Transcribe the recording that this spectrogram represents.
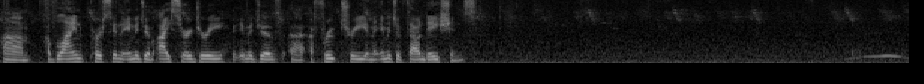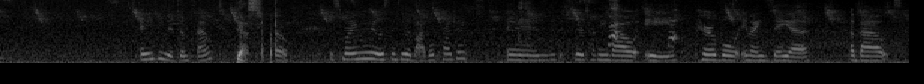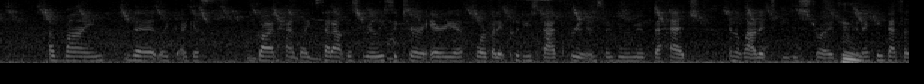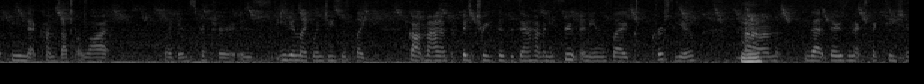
um, a blind person, the image of eye surgery, the image of uh, a fruit tree, and the image of foundations. Anything that jumps out? Yes. Oh, this morning we were listening to the Bible Project, and they were talking about a parable in Isaiah about a vine that, like, I guess God had like set out this really secure area for, but it produced bad fruit, and so He removed the hedge and allowed it to be destroyed. Hmm. And I think that's a theme that comes up a lot, like in Scripture, is even like when Jesus like got mad at the fig tree because it didn't have any fruit, and He was like, "Curse you." Mhm. um, that there's an expectation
